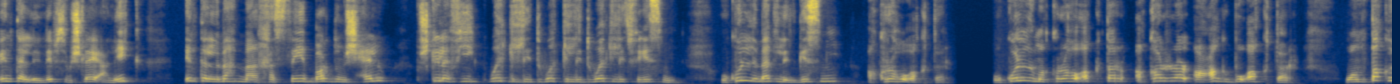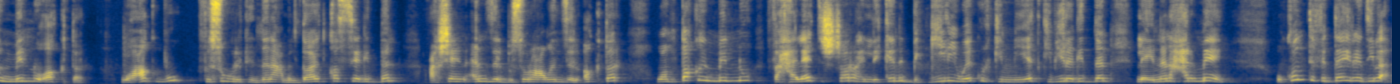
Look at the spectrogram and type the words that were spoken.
انت اللي اللبس مش لايق عليك انت اللي مهما خسيت برضو مش حلو. مشكلة فيك واجلد واجلد واجلد في جسمي. وكل ما اجلد جسمي اكرهه أكتر. وكل ما اكرهه أكتر اقرر اعاقبه أكتر وانتقم منه أكتر. وعاقبه في صورة ان أنا اعمل دايت قاسية جدا عشان انزل بسرعة وانزل أكتر وانتقم منه في حالات الشره اللي كانت بتجيلي واكل كميات كبيرة جدا لأن أنا حرماه وكنت في الدايرة دي بقى.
